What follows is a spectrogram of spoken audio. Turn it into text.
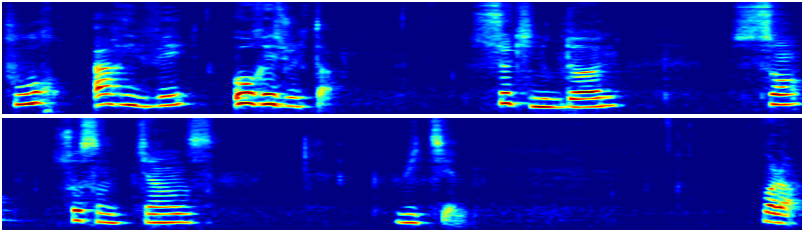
pour arriver au résultat. Ce qui nous donne 175 huitièmes. Voilà.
